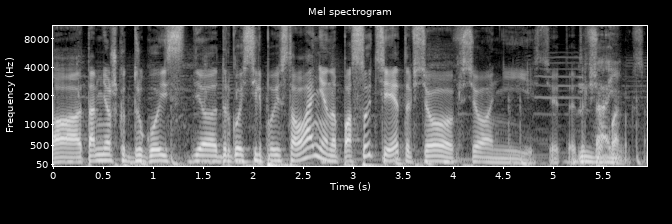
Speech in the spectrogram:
а, там немножко другой, э, другой стиль повествования, но по сути это все, все они есть. Это, это все да, комиксы.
